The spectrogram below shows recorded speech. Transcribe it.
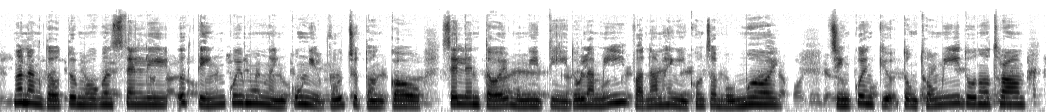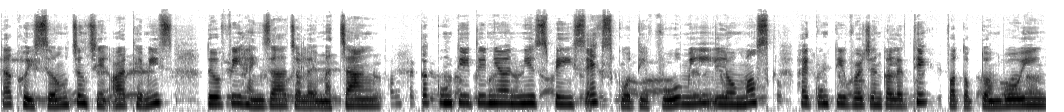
ngân hàng đầu tư Morgan Stanley ước tính quy mô ngành công nghiệp vũ trụ toàn cầu sẽ lên tới 1.000 tỷ đô la Mỹ vào năm 2040. Chính quyền cựu Tổng thống Mỹ Donald Trump đã khởi xướng chương trình Artemis đưa phi hành gia trở lại mặt trăng. Các công ty tư nhân như SpaceX của tỷ phú Mỹ Elon Musk hay công ty Virgin Galactic và tập đoàn Boeing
